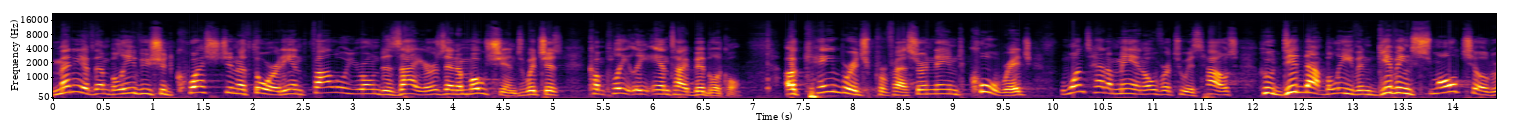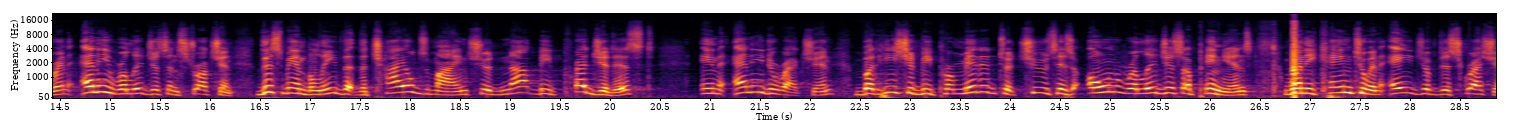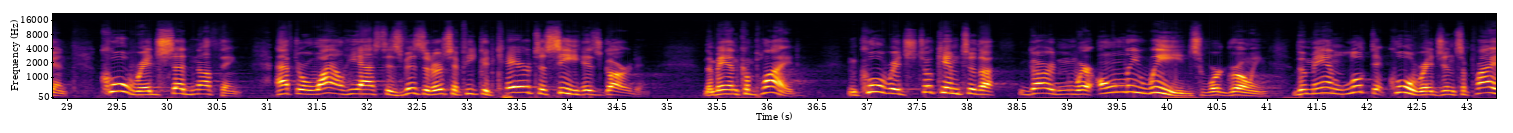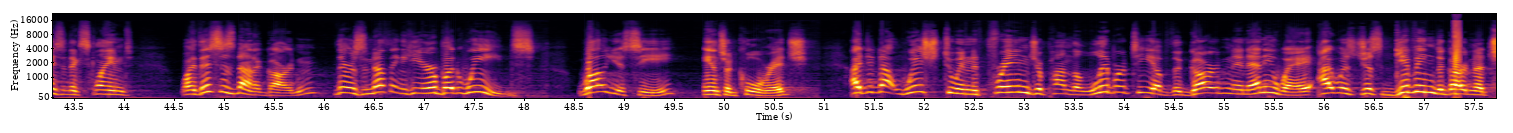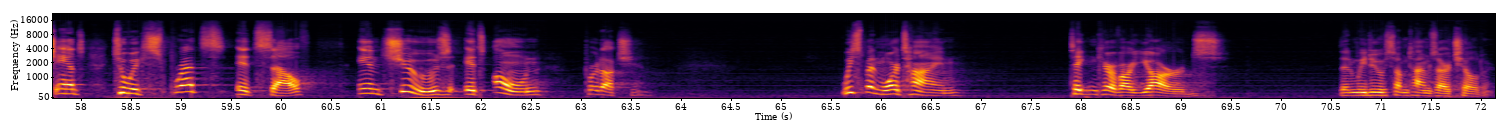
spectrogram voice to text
Many of them believe you should question authority and follow your own desires and emotions, which is completely anti biblical. A Cambridge professor named Coleridge once had a man over to his house who did not believe in giving small children any religious instruction. This man believed that the child's mind should not be prejudiced in any direction, but he should be permitted to choose his own religious opinions when he came to an age of discretion. Coleridge said nothing. After a while, he asked his visitors if he could care to see his garden. The man complied, and Coleridge took him to the garden where only weeds were growing. The man looked at Coleridge in surprise and exclaimed, Why, this is not a garden. There is nothing here but weeds. Well, you see, answered Coleridge. I did not wish to infringe upon the liberty of the garden in any way. I was just giving the garden a chance to express itself and choose its own production. We spend more time taking care of our yards than we do sometimes our children.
